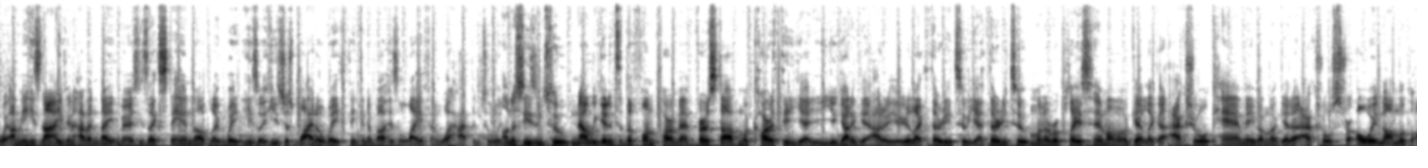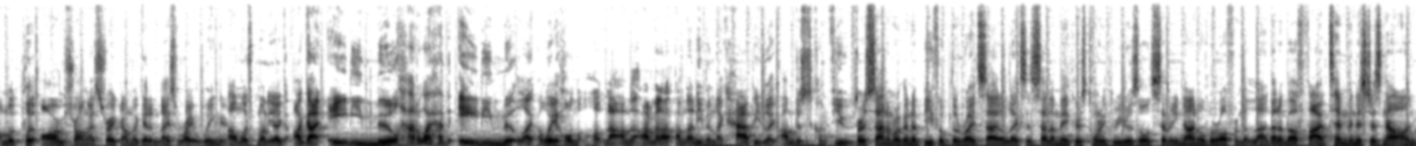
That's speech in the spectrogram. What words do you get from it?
wait i mean he's not even having nightmares. He's like staying up like wait he's he's just wide awake thinking about his life and what happened to it on the season two. Now we get into the fun part, man. First off, McCarthy, yeah, you, you gotta get out of here. You're like 32, yeah, 32. I'm gonna replace him. I'm gonna get like an actual cam. Maybe I'm gonna get an actual strike. Oh wait, no, I'm gonna, I'm gonna put Armstrong as striker. I'm gonna get a nice right winger. How much money I got? I got 80 mil. How do I have 80 mil? Like, oh wait, hold on. Hold, nah, I'm not, I'm not, I'm not even like happy. Like, I'm just confused. First sign, we're gonna beef up the right side. Alexis Saelemaekers, 23 years old, 79 overall from Milan. Spent about five, 10 minutes just now on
